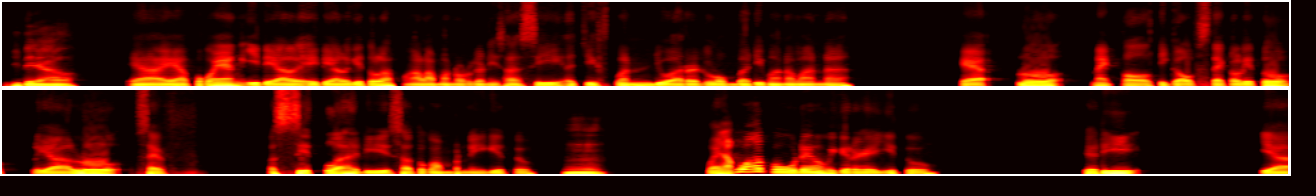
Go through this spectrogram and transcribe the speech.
Ideal. ya ya pokoknya yang ideal ideal gitulah pengalaman organisasi achievement juara lomba di mana-mana. Kayak lu nekel tiga obstacle itu ya lu save a seat lah di satu company gitu Hmm. banyak banget pemuda yang mikir kayak gitu jadi ya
